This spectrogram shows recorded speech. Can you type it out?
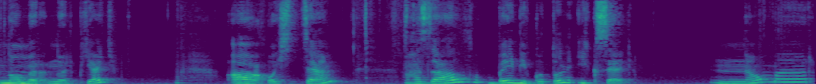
номер 05. А ось це Газал Baby Cotton XL. Номер.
